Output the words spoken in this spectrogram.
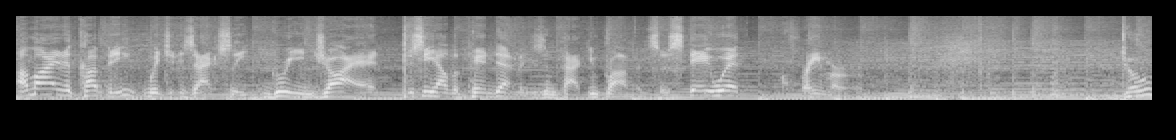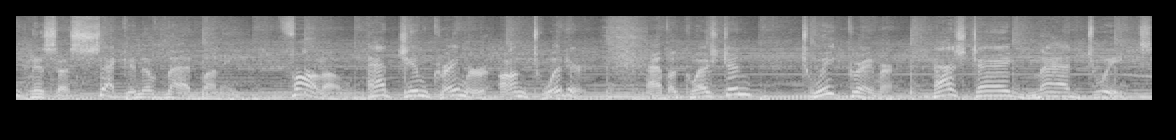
I'm eyeing a company, which is actually Green Giant, to see how the pandemic is impacting profits. So stay with Cramer. Don't miss a second of Mad Money. Follow at Jim Cramer on Twitter. Have a question? Tweet Cramer. Hashtag mad tweets.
